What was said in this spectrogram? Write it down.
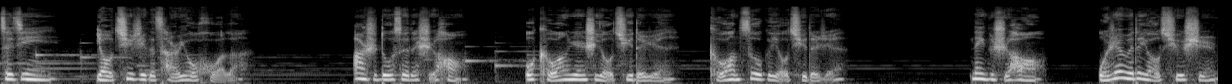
最近，“有趣”这个词儿又火了。二十多岁的时候，我渴望认识有趣的人，渴望做个有趣的人。那个时候，我认为的有趣是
